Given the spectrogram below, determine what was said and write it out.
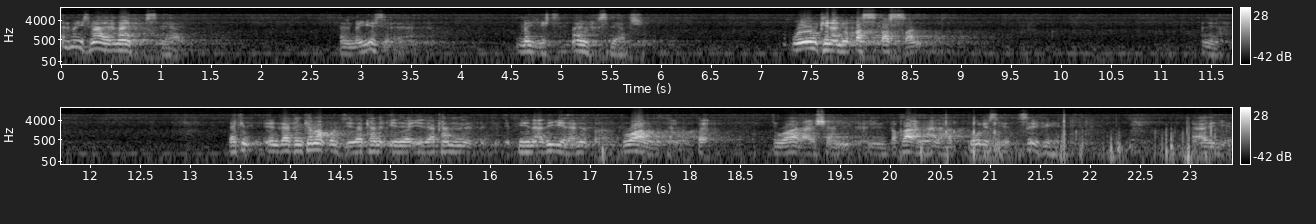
الميت ما ما يحس بهذا. الميت ميت ما يحس بهذا الشيء. ويمكن أن يقص قصا. نعم لكن لكن كما قلت إذا كان إذا إذا كان فيه اذيه يعني طوال مثلا طوال عشان البقاء على هذا الطول يصير فيه اذيه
